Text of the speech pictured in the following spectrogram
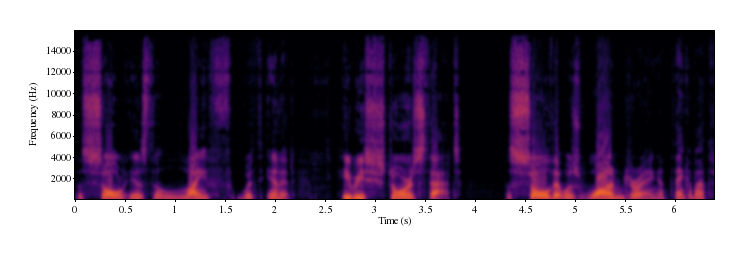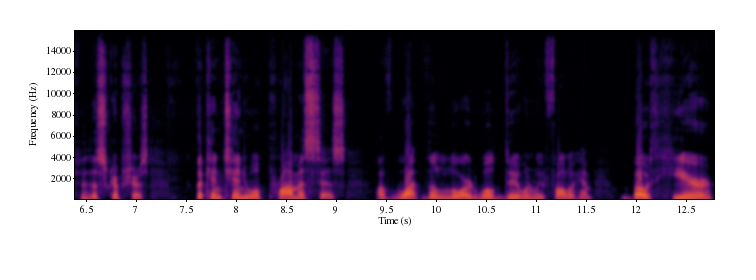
The soul is the life within it. He restores that, the soul that was wandering. And think about through the scriptures the continual promises of what the Lord will do when we follow him, both here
